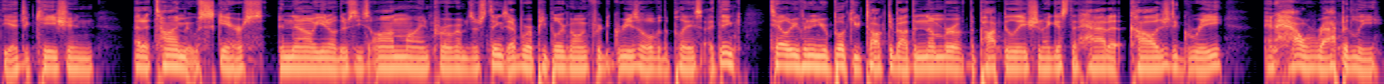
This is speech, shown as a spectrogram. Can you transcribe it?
the education, at a time it was scarce. And now you know there's these online programs. There's things everywhere. People are going for degrees all over the place. I think taylor even in your book you talked about the number of the population i guess that had a college degree and how rapidly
